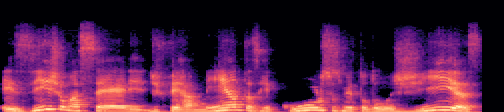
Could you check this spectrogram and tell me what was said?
exige uma série de ferramentas, recursos, metodologias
